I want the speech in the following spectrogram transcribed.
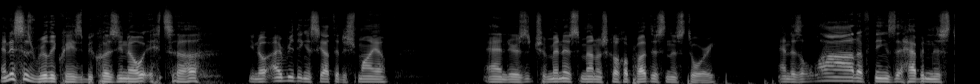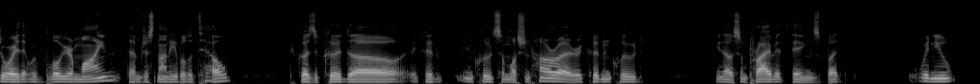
and this is really crazy because, you know, it's, uh, you know, everything is Siyata Dishmaya, and there's a tremendous amount of Shkacha Pratis in this story. And there's a lot of things that happen in this story that would blow your mind that I'm just not able to tell because it could uh, it could include some lashon hara or it could include you know some private things. But when you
